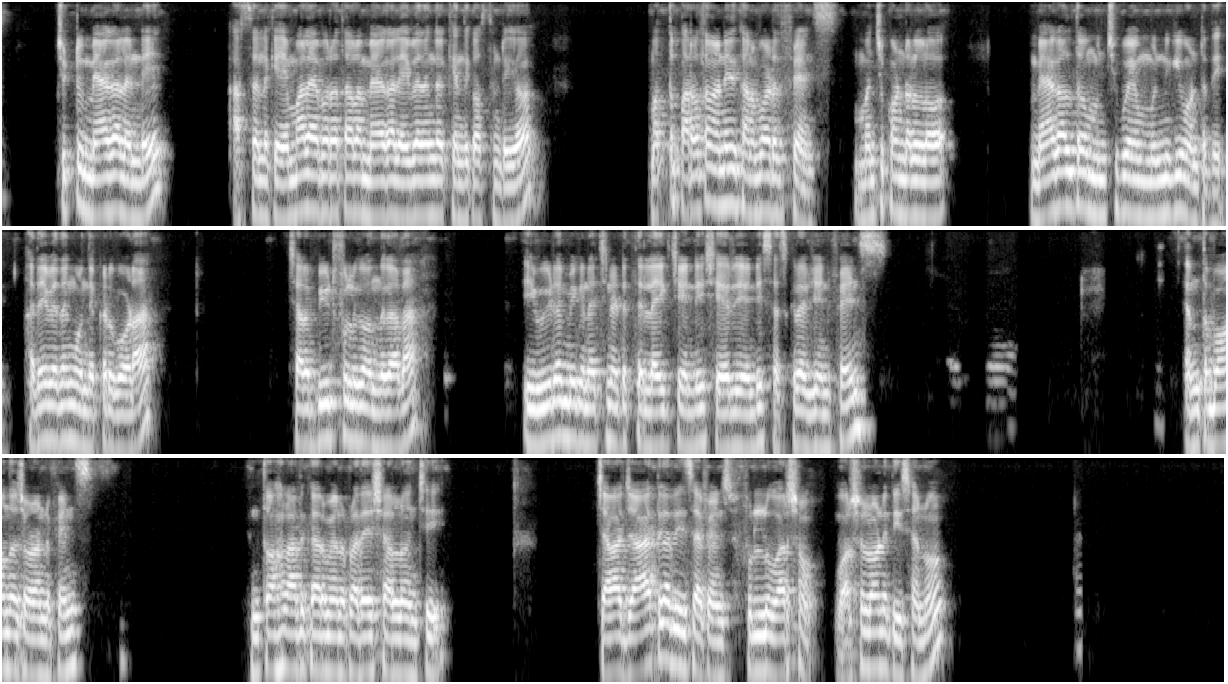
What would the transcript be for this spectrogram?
చుట్టూ మేఘాలండి అసలుకి హిమాలయ పర్వతాల మేఘాలు ఏ విధంగా కిందకి వస్తుంటాయో. మొత్తం పర్వతం అనేది కనబడదు ఫ్రెండ్స్. మంచు కొండల్లో మేఘాలతో ముంచిపోయి మునిగి ఉంటుంది. అదే విధంగా ఉంది ఇక్కడ కూడా. చాలా బ్యూటిఫుల్గా ఉంది కదా. ఈ వీడియో మీకు నచ్చినట్టయితే లైక్ చేయండి షేర్ చేయండి సబ్స్క్రైబ్ చేయండి ఫ్రెండ్స్. ఎంత బాగుందో చూడండి ఫ్రెండ్స్. ఎంతో ఆహ్లాదకరమైన ప్రదేశాల్లోంచి చాలా జాగ్రత్తగా తీసా ఫ్రెండ్స్. ఫుల్ వర్షం. వర్షంలోనే తీశాను.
